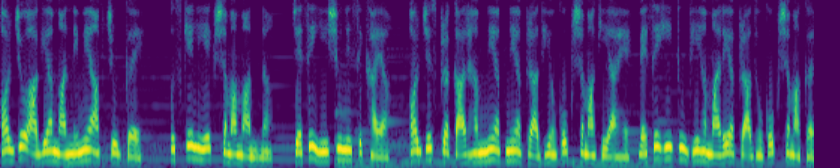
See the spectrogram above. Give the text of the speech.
और जो आज्ञा मानने में आप चूक गए, उसके लिए क्षमा मांगना। जैसे यीशु ने सिखाया, और जिस प्रकार हमने अपने अपराधियों को क्षमा किया है, वैसे ही तू भी हमारे अपराधों को क्षमा कर।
